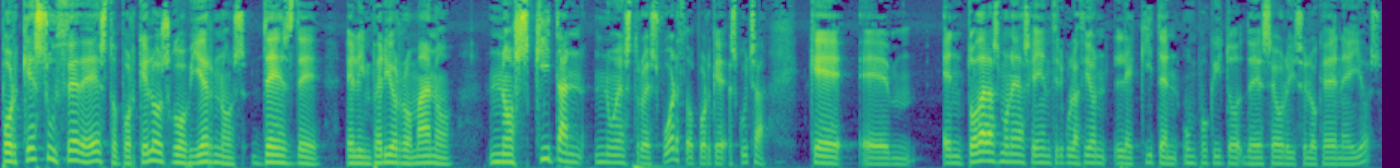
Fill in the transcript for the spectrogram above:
¿Por qué sucede esto? ¿Por qué los gobiernos desde el Imperio Romano nos quitan nuestro esfuerzo? Porque, escucha, que em, en todas las monedas que hay en circulación le quiten un poquito de ese oro y se lo queden ellos.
